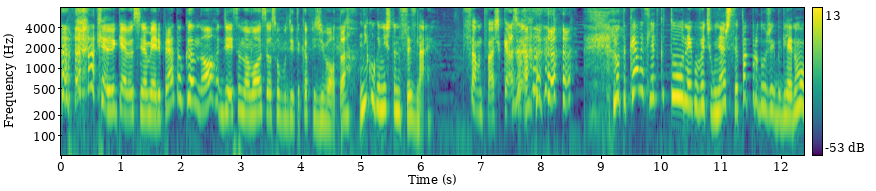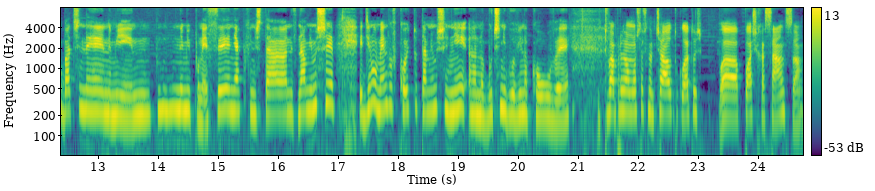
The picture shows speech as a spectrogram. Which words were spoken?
Хенри Кевил си намери приятелка, но Джейсън Мамо да се освободи такъв и живота. никога нищо не се знае. Само това ще кажа. Но така след като него вече го нямаше, все пак продължих да гледам, обаче не, не, ми, не ми понесе някакви неща, не знам. Имаше един момент, в който там имаше ни набучени глави на колове. Това предполагам още в началото, когато плашиха Санса.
